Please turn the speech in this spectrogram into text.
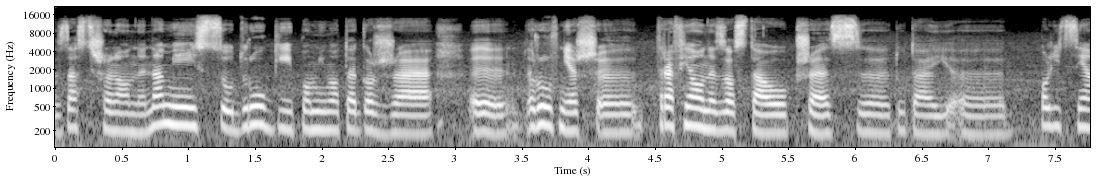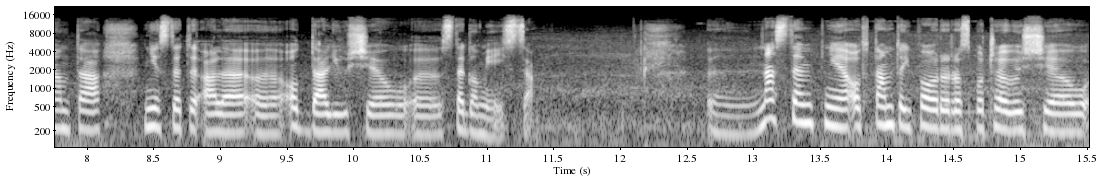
zastrzelony na miejscu, drugi, pomimo tego, że również e, trafiony został przez e, tutaj e, policjanta, niestety, ale e, oddalił się z tego miejsca. Następnie od tamtej pory rozpoczęły się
